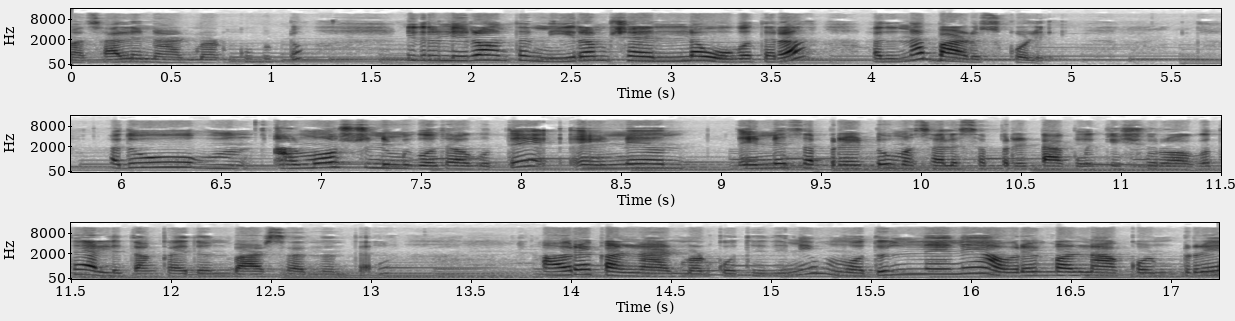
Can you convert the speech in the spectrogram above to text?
ಮಸಾಲೆನ ಆ್ಯಡ್ ಮಾಡ್ಕೊಬಿಟ್ಟು ಇದರಲ್ಲಿರೋವಂಥ ನೀರಂಶ ಎಲ್ಲ ಹೋಗೋ ಥರ ಅದನ್ನು ಬಾಡಿಸ್ಕೊಳ್ಳಿ. ಅದು ಆಲ್ಮೋಸ್ಟ್ ನಿಮಗೆ ಗೊತ್ತಾಗುತ್ತೆ, ಎಣ್ಣೆ ಎಣ್ಣೆ ಸಪ್ರೇಟು ಮಸಾಲೆ ಸಪ್ರೇಟ್ ಹಾಕ್ಲಿಕ್ಕೆ ಶುರು ಆಗುತ್ತೆ, ಅಲ್ಲಿ ತನಕ ಇದೊಂದು ಬಾಡಿಸಾದ ನಂತರ. ಅವರೆಕಾಳನ್ನ ಆ್ಯಡ್ ಮಾಡ್ಕೋತಿದ್ದೀನಿ ಮೊದಲನೇ ಅವರೆಕಾಳನ್ನ ಹಾಕೊಂಡ್ರೆ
